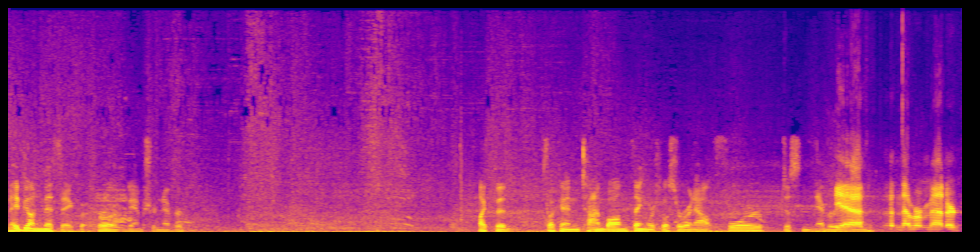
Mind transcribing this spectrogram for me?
Maybe on Mythic, but heroic damn sure never. Like the fucking time bomb thing we're supposed to run out for, just never Yeah, did. that never mattered.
